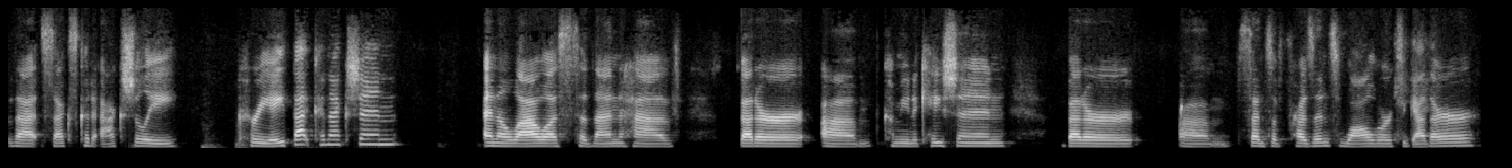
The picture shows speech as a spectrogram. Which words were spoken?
that sex could actually create that connection and allow us to then have better um, communication, better um, sense of presence while we're together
